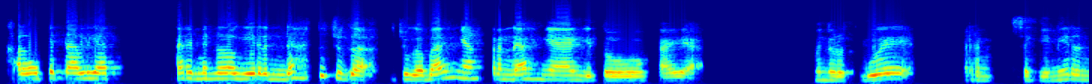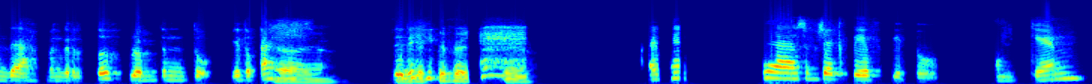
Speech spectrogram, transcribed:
kalau kita lihat terminologi rendah tuh juga juga banyak rendahnya gitu kayak menurut gue segini rendah menurut tuh belum tentu gitu kan ya, ya. jadi ya. ya subjektif gitu mungkin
